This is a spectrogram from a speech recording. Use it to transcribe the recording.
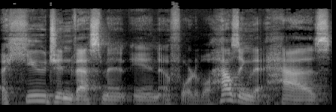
a huge investment in affordable housing that has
